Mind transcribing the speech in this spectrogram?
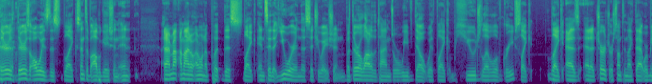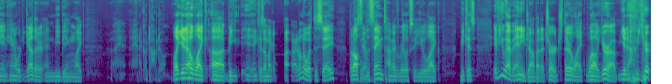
there's there's always this like sense of obligation, and and I'm not I'm, I don't I don't want to put this like and say that you were in this situation, but there are a lot of the times where we've dealt with like a huge level of griefs, like like as at a church or something like that, where me and Hannah were together, and me being like, Hannah, go talk to him, like you know, like uh, because I'm like I, I don't know what to say, but also Yeah. at the same time, everybody looks at you like because if you have any job at a church, they're like, well, you're a, you know, you're,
